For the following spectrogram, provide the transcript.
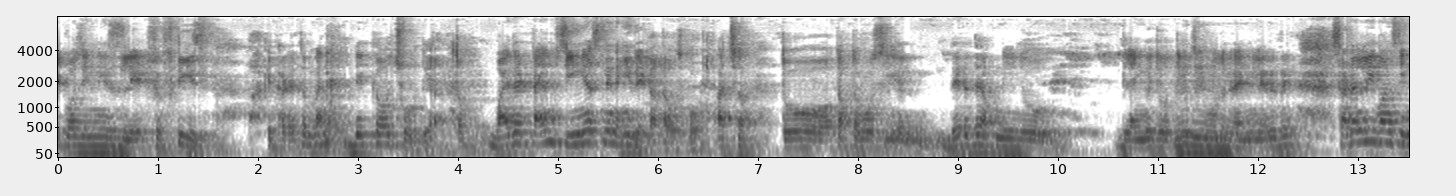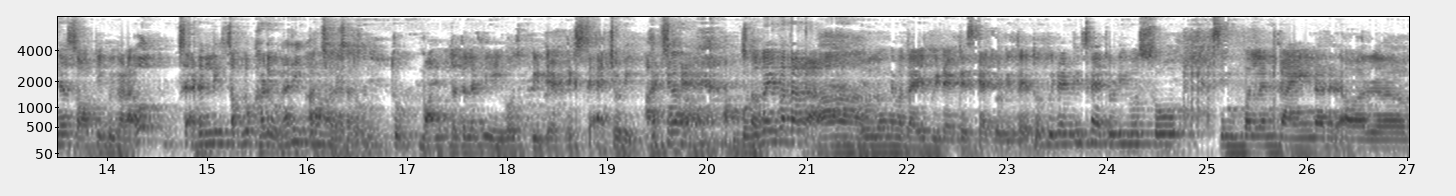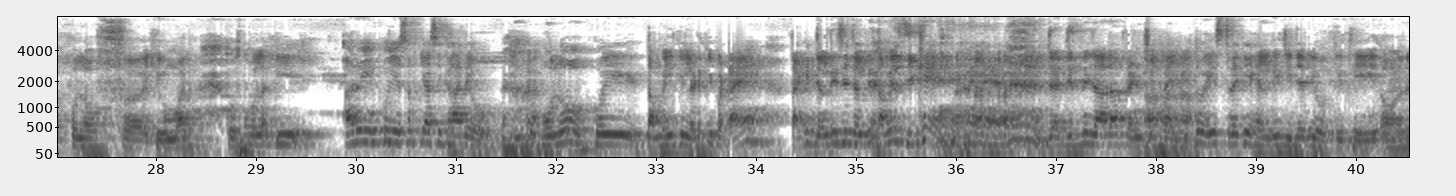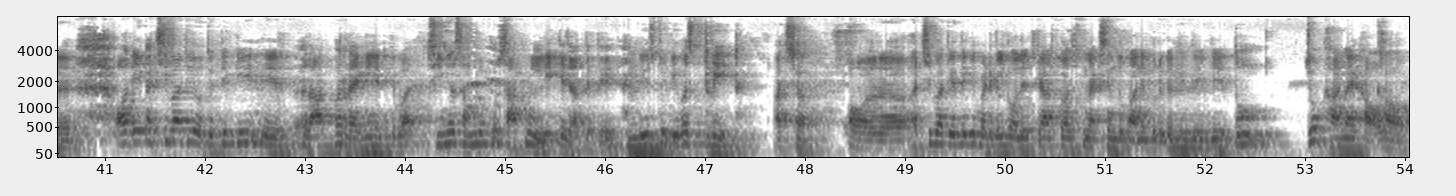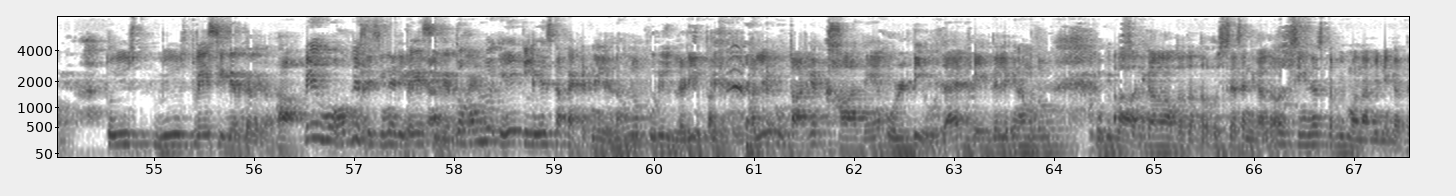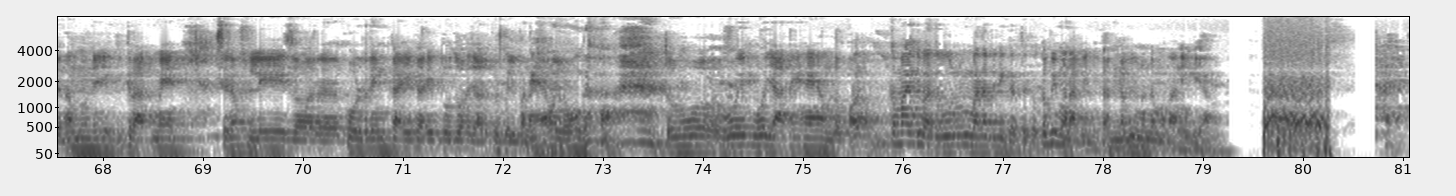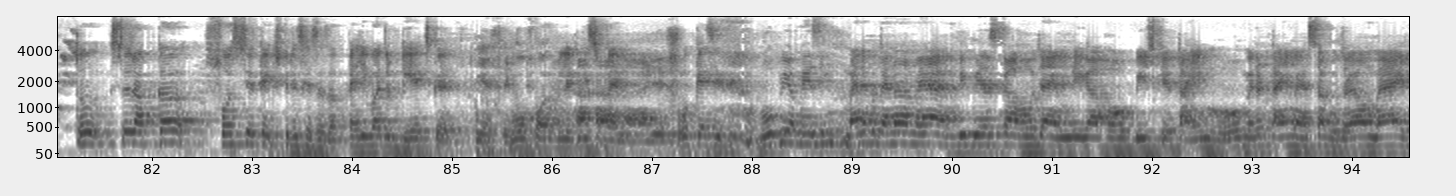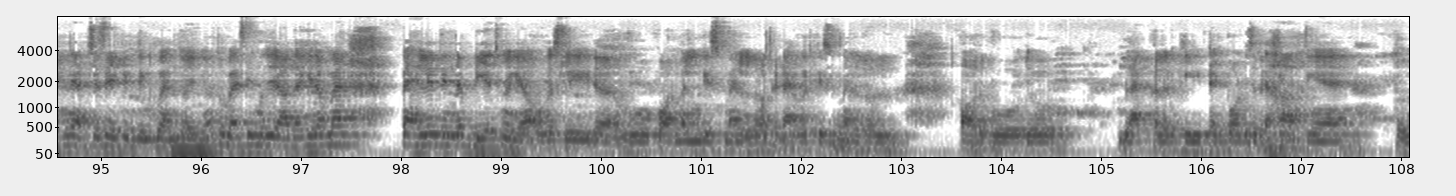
it was in his late fifties आके खड़े थे मैंने देख कर और छोड़ दिया। तब बाय दैट टाइम सीनियर्स ने नहीं देखा था उसको। अच्छा। तो तब तक वो दे रहे थे अपनी जो लैंग्वेज होती है उसको लोग रैंक ले रहे थे। सडनली वन सीनियर सॉ की कोई खड़ा ओ सडनली सब लोग खड़े हो गए। अच्छा, अच्छा, तो, अच्छा। तो बाद में पता चला कि ही वाज पीडियाट्रिक्स का एचओडी अच्छा। हमको तो नहीं पता था। हाँ। तो लोगों ने बताया पीडियाट्रिक्स का एचओडी थे। तो पीडियाट्रिक्स का HOD was so simple and kind और फुल ऑफ़ ह्यूमर तो उसने बोला कि अरे इनको ये सब क्या सिखा रहे हो? इनको बोलो कोई तमिल की लड़की पटाएँ ताकि जल्दी से जल्दी तमिल सीखें। जितनी ज़्यादा फ्रेंडशिप हाँ, हाँ, रहेगी। हाँ। तो इस तरह की हेल्दी चीज़ें भी होती थी और हम्म। और एक अच्छी बात ये होती थी कि रात भर रैगिंग लेने के बाद सीनियर्स हम लोग को साथ में लेके जाते थे। Use to give us treat अच्छा। और अच्छी बात ये थी कि मेडिकल कॉलेज के आसपास मैक्सिमम दुकानें खुली रहती थी हम्म। कि तुम जो खाना है खाओ। खाओ। तो यूज़ पे सीनियर करेगा। हाँ पे वो ऑब्वियसली सीनियर ही करेगा। तो हम लोग एक लेस का पैकेट नहीं लेते हम लोग पूरी लड़ी उतार देते भले उतार के खा दें उल्टी हो जाए फेंक दें लेकिन हम लोग क्योंकि गुस्सा हाँ। निकालना होता था तो उससे ऐसे निकालता और सीनियर्स कभी मना भी नहीं करते हम लोगों ने एक एक रात में सिर्फ़ लेज और कोल्ड ड्रिंक का ही करीब दो दो हज़ार रुपये बिल बनाया उन लोगों का। तो वो वो एक वो यादें हैं हम लोग। और कमाल की बात है वो मना भी नहीं करते कभी। मना भी नहीं करते कभी उन्होंने मना नहीं किया। तो सर आपका फ़र्स्ट ईयर का एक्सपीरियंस कैसा था? पहली बार जब डीएच गए yes, वो फॉर्मुलेटरी स्मेल वो कैसी थी? वो भी अमेजिंग मैंने बताया ना मैं एमबीबीएस का हो या एमडी का हो बीच के टाइम हो मेरा टाइम ऐसा गुजरा और मैं इतने अच्छे से एक एक दिन को एंजॉय किया। तो वैसे ही मुझे याद है कि जब मैं पहले दिन जब डीएच में गया ऑब्वियसली वो फॉर्मेलिन की स्मेल और कैडावर की स्मेल और वो जो ब्लैक कलर की डेड बॉडीज रखी हाँ। होती हैं तो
